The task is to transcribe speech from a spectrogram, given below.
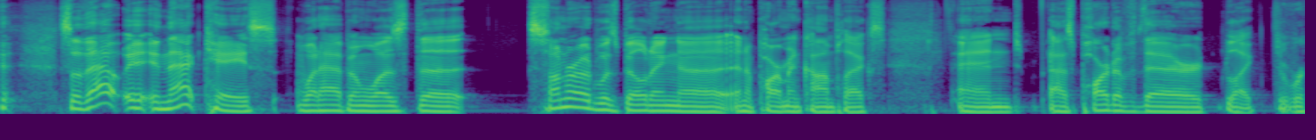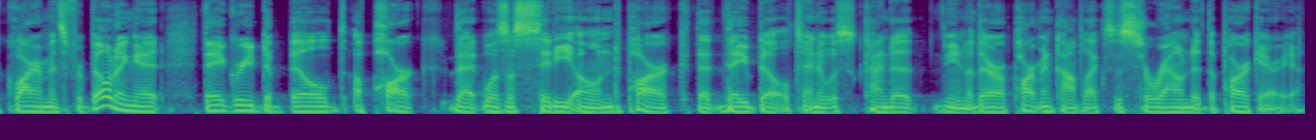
so that in that case, what happened was the Sunroad was building a, an apartment complex, and as part of their like the requirements for building it, they agreed to build a park that was a city-owned park that they built, and it was kind of you know their apartment complexes surrounded the park area.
